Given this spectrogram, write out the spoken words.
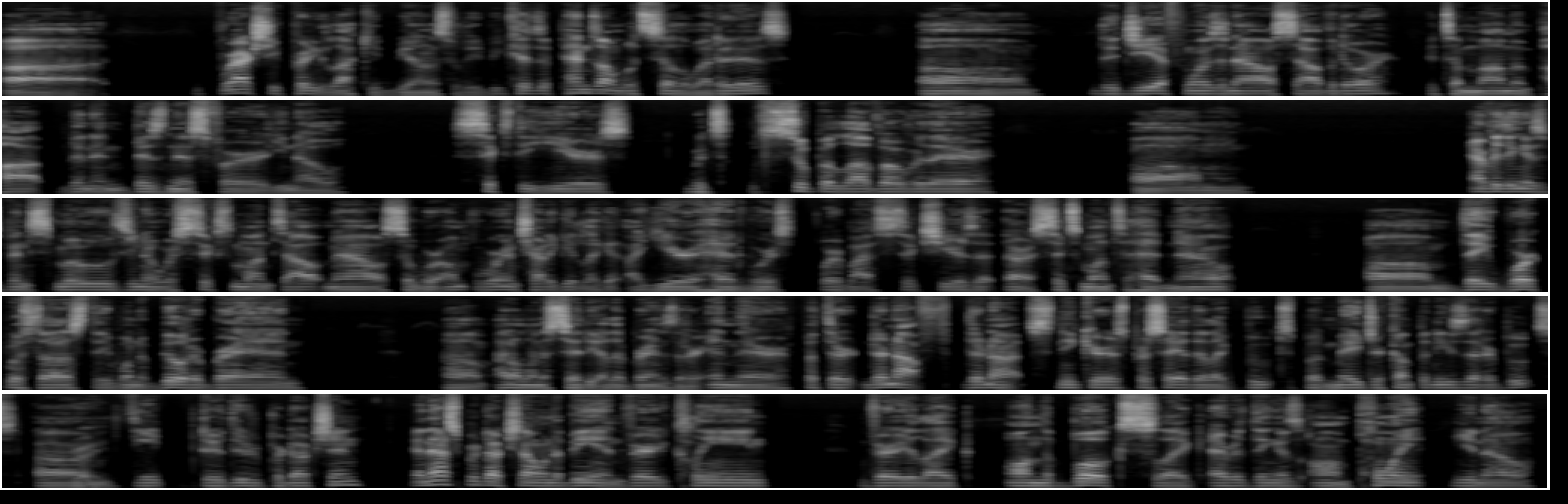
Uh, we're actually pretty lucky to be honest with you because it depends on what silhouette it is. Um, the GF one's in El Salvador. It's a mom and pop, been in business for you know, sixty years. With super love over there. Um, everything has been smooth. You know, we're six months out now, so we're um, we're gonna try to get like a, year ahead. We're we're about six years or six months ahead now. Um, they work with us. They want to build a brand. Um, I don't want to say the other brands that are in there, but they're they're not they're not sneakers per se. They're like boots, but major companies that are boots. Um, Right. they, they do the production, and that's production I want to be in. Very clean, very like on the books. Like everything is on point. You know,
